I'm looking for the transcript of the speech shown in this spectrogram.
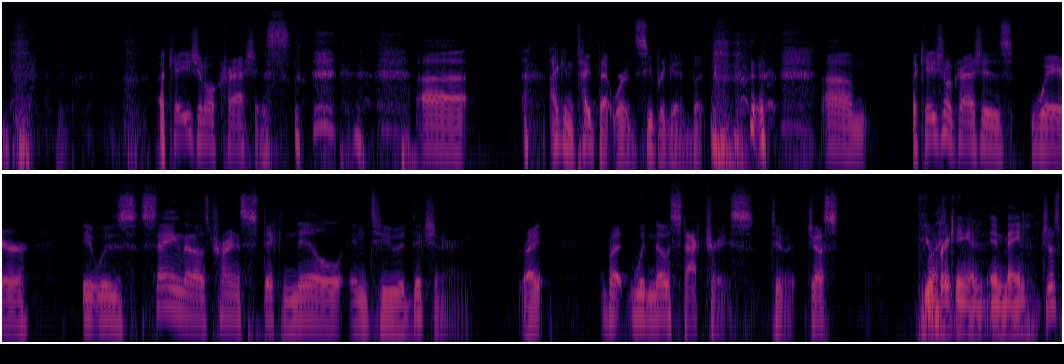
occasional crashes. uh, I can type that word super good, but um, occasional crashes where it was saying that I was trying to stick nil into a dictionary, right? But with no stack trace to it, just You're breaking in, in main. just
